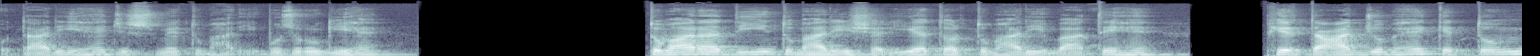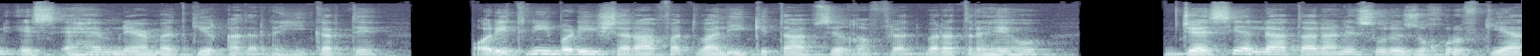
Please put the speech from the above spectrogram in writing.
اتاری ہے جس میں تمہاری بزرگی ہے۔ تمہارا دین، تمہاری شریعت اور تمہاری باتیں ہیں۔ پھر تعجب ہے کہ تم اس اہم نعمت کی قدر نہیں کرتے اور اتنی بڑی شرافت والی کتاب سے غفلت برت رہے ہو۔ جیسے اللہ تعالیٰ نے سور ظخرف کیا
